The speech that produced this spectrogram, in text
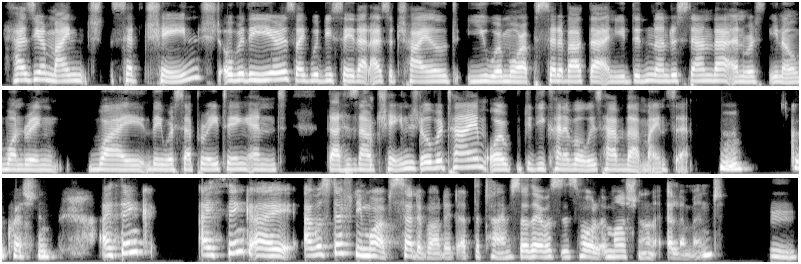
Has your mindset changed over the years? Like, would you say that as a child, you were more upset about that and you didn't understand that and were, you know, wondering why they were separating and that has now changed over time? Or did you kind of always have that mindset? Hmm. Good question. I think I think I I was definitely more upset about it at the time. So there was this whole emotional element. Mm.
